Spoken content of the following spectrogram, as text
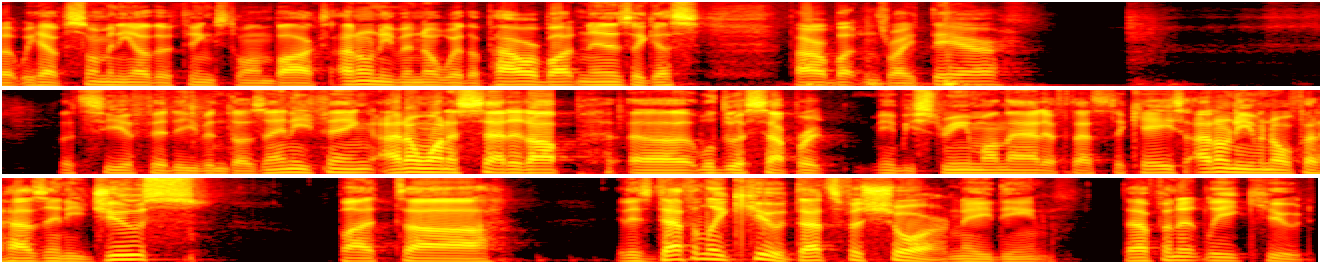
but we have so many other things to unbox. I don't even know where the power button is. I guess power button's right there. Let's see if it even does anything. I don't want to set it up. Uh, we'll do a separate maybe stream on that if that's the case. I don't even know if it has any juice, but uh, it is definitely cute. That's for sure, Nadine. Definitely cute.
